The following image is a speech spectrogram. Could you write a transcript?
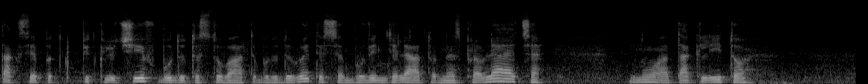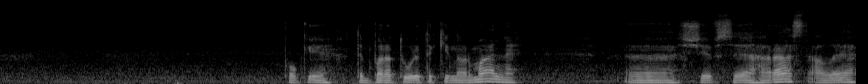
так, все підключив, буду тестувати, буду дивитися, бо вентилятор не справляється. Ну, а так літо. Поки температури такі нормальні, е, ще все гаразд, але е,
